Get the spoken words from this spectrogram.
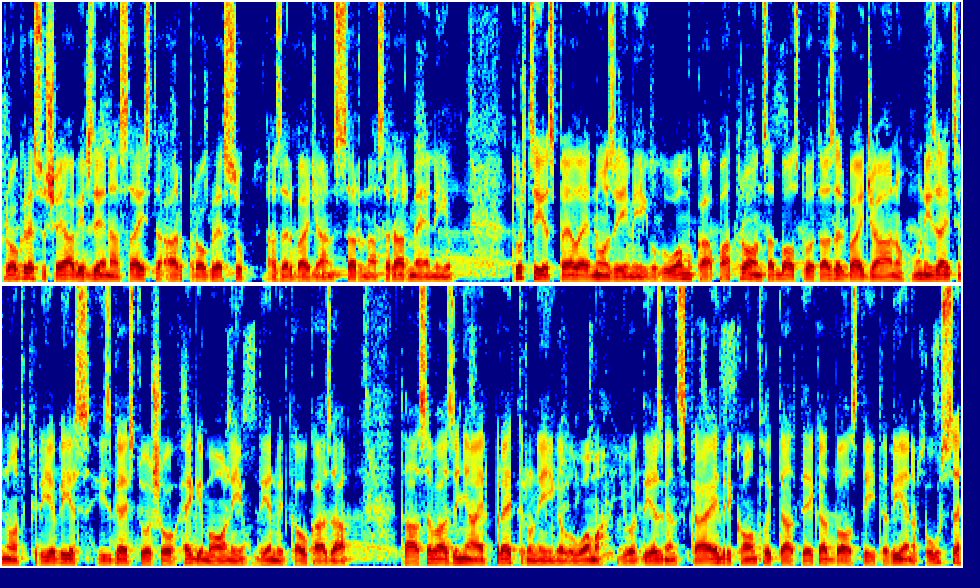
progresu šajā virzienā saista ar progresu Azerbaidžānas sarunās ar Armēniju. Turcija spēlē nozīmīgu lomu kā patrons atbalstot Azerbaidžānu un izaicinot Krievijas izgaistošo hegemoniju Dienvidkaukāzā. Tā savā ziņā ir pretrunīga loma, jo diezgan skaidri konfliktā tiek atbalstīta viena puse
